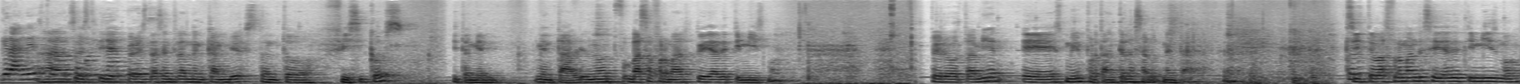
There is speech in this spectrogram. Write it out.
grandes, pero Ah, no somos entonces, y- grandes. pero estás entrando en cambios tanto físicos y también mentales, ¿no? Vas a formar tu idea de ti mismo. Pero también eh, es muy importante la salud mental. o sea, si te vas formando esa idea de ti mismo,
